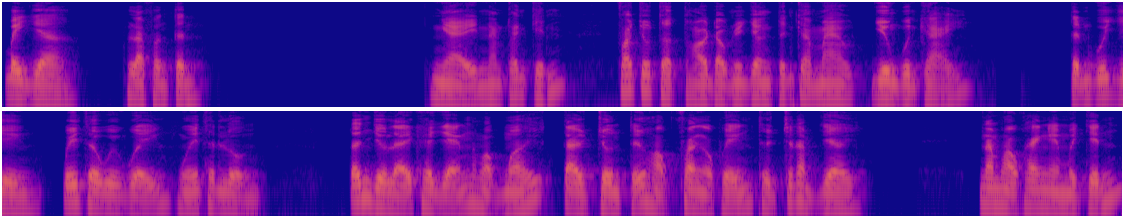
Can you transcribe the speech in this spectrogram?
Bây giờ là phần tin. Ngày 5 tháng 9, Phó Chủ tịch Hội đồng Nhân dân tỉnh Cà Mau Dương Quỳnh Khải, tỉnh ủy viên, bí thư huyện ủy Nguyễn Thanh Luận. Đến dự lễ khai giảng năm học mới tại trường tiểu học Phan Ngọc Hiển, thị trấn Đầm Dơi. Năm học 2019,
